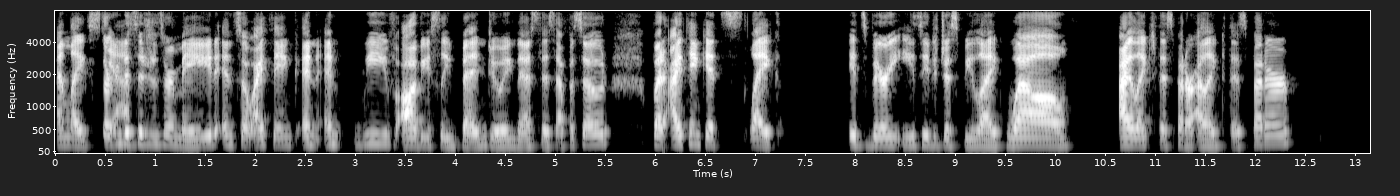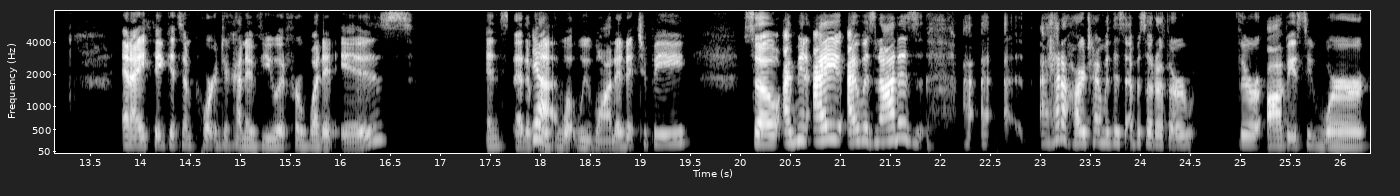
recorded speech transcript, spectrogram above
And, like, certain Yeah. decisions are made, and so I think and and we've obviously been doing this this episode, but I think it's, like it's very easy to just be like, "Well, I liked this better, I liked this better." And I think it's important to kind of view it for what it is instead of, Yeah. like, what we wanted it to be. So, I mean, I I was not as I I I had a hard time with this episode, or there there obviously were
